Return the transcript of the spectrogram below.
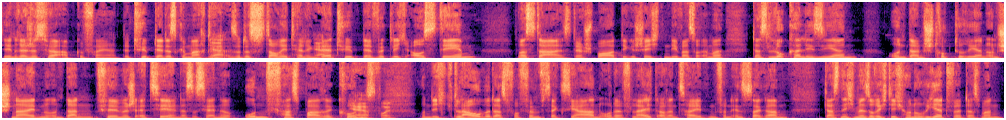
den Regisseur abgefeiert. Der Typ, der das gemacht ja. hat. Also das Storytelling. Ja. Der Typ, der wirklich aus dem, was da ist, der Sport, die Geschichten, die was auch immer, das lokalisieren und dann strukturieren und schneiden und dann filmisch erzählen. Das ist ja eine unfassbare Kunst. Ja, und ich glaube, dass vor fünf, sechs Jahren oder vielleicht auch in Zeiten von Instagram das nicht mehr so richtig honoriert wird, dass man,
